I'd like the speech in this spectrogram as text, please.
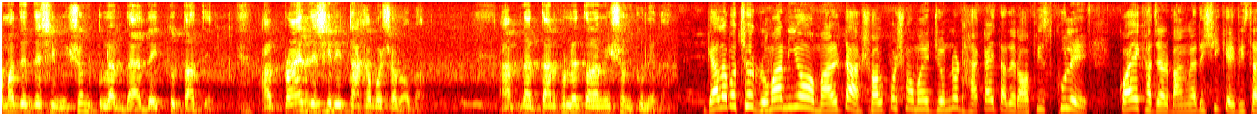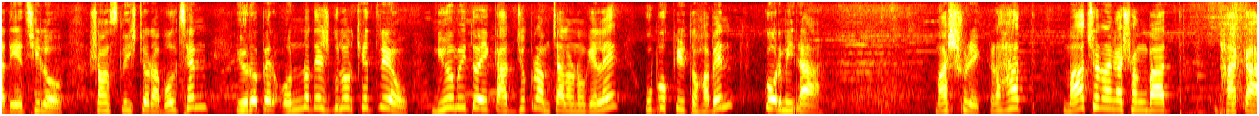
আমাদের দেশে মিশন খোলার দায় দায়িত্ব তাদের। আর প্রায় দেশেরই টাকা পয়সার অভাব। আপনার তার ফলে তারা মিশন খুলে না। গেল বছর রোমানিয়া ও মাল্টা স্বল্প সময়ের জন্য ঢাকায় তাদের অফিস খুলে কয়েক হাজার বাংলাদেশিকে ভিসা দিয়েছিল। সংশ্লিষ্টরা বলছেন, ইউরোপের অন্য দেশগুলোর ক্ষেত্রেও নিয়মিত এই কার্যক্রম চালানো গেলে উপকৃত হবেন কর্মীরা। মাসুরেক রাহাত মাছরাঙ্গা সংবাদ ঢাকা।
